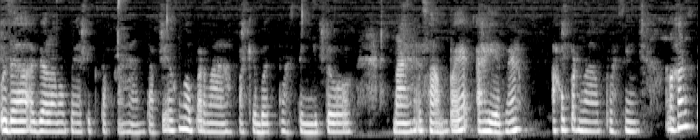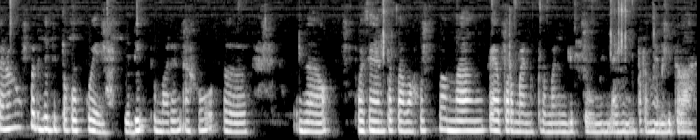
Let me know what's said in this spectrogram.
udah agak lama punya TikTok kan tapi aku nggak pernah pakai buat posting gitu. Nah sampai akhirnya aku pernah posting. Nah kan sekarang aku kerja di toko kue ya jadi kemarin aku nggak postingan pertama aku tentang kayak permen-permen gitu mindahin permen gitu lah.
